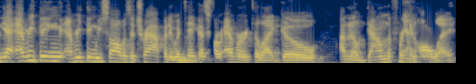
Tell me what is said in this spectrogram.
yeah, everything everything we saw was a trap, but it would Mhm. take us forever to like go, I don't know, down the freaking Yeah. hallway.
